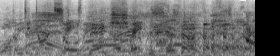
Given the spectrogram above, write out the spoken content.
Welcome to Dark Souls, bitch! Wait.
